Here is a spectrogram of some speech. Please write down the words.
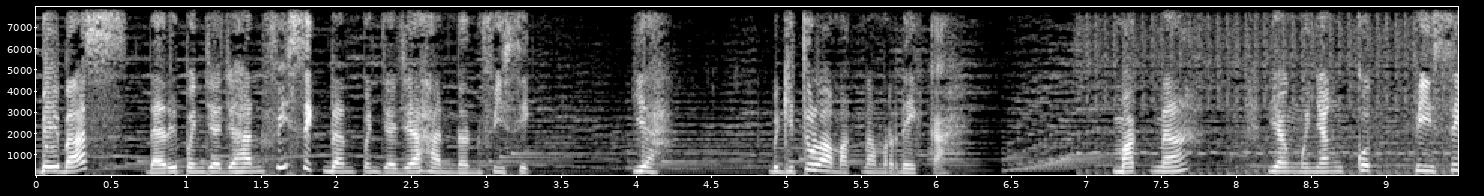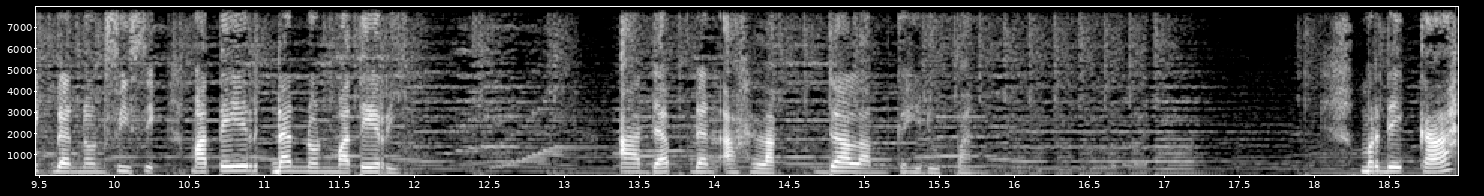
Bebas dari penjajahan fisik dan penjajahan non-fisik. Ya, begitulah makna merdeka. Makna yang menyangkut fisik dan non-fisik, materi dan non-materi. Adab dan akhlak dalam kehidupan. Merdeka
